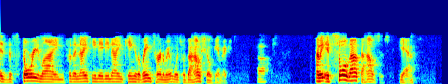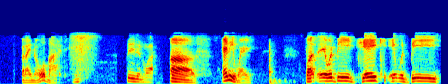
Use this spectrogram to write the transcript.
as the storyline for the 1989 King of the Ring tournament, which was a house show gimmick. Oh. I mean, it sold out the houses, yeah, but I know about it. But you didn't watch. Uh, anyway, but it would be Jake. It would be,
